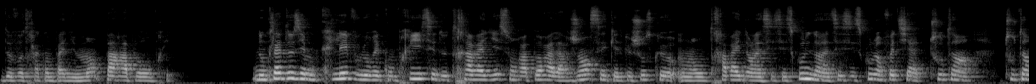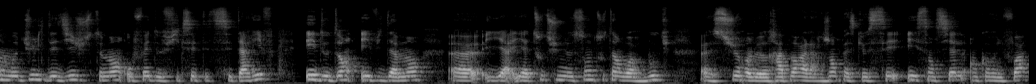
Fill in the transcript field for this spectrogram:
de votre accompagnement par rapport au prix. Donc la deuxième clé, vous l'aurez compris, c'est de travailler son rapport à l'argent. C'est quelque chose qu'on travaille dans la CC School. Dans la CC School, en fait, il y a tout un, tout un module dédié justement au fait de fixer ses tarifs. Et dedans, évidemment, euh, il, y a, toute une leçon, tout un workbook euh, sur le rapport à l'argent parce que c'est essentiel, encore une fois,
